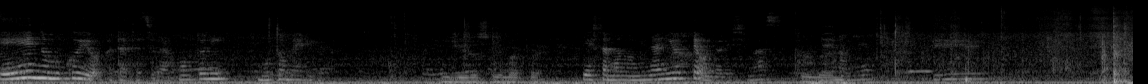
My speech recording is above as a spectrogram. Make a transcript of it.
う。永遠の報いを私たちが本当に求めるように。イエス様の皆によってお祈りします。します。うん、えー。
